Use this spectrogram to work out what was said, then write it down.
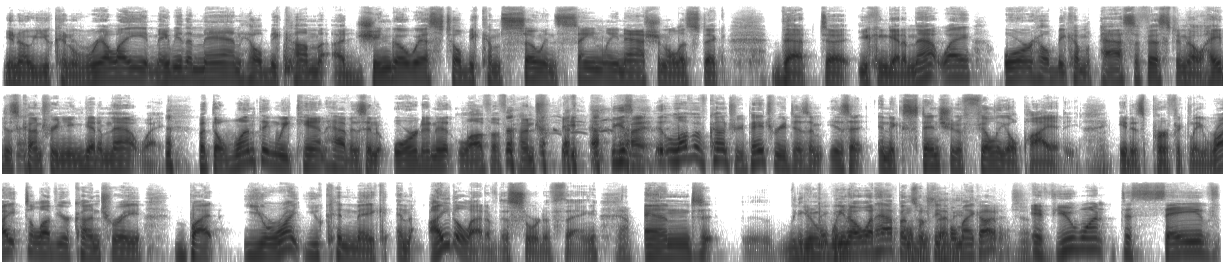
you know, you can really maybe the man he'll become a jingoist, he'll become so insanely nationalistic that uh, you can get him that way, or he'll become a pacifist and he'll hate his country and you can get him that way. But the one thing we can't have is an ordinate love of country because love of country, patriotism, is a, an extension of filial piety. It is perfectly right to love your country, but you're right, you can make an idol out of this sort of thing, and uh, you we know what happens when people make idols. if you want to save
